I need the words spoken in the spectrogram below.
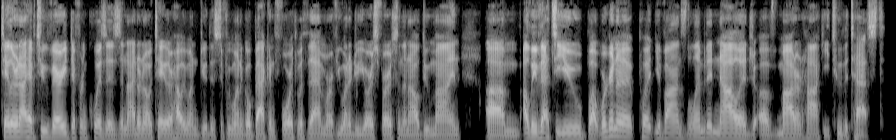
Taylor and I have two very different quizzes. And I don't know, Taylor, how we want to do this, if we want to go back and forth with them or if you want to do yours first and then I'll do mine. Um, I'll leave that to you, but we're going to put Yvonne's limited knowledge of modern hockey to the test.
